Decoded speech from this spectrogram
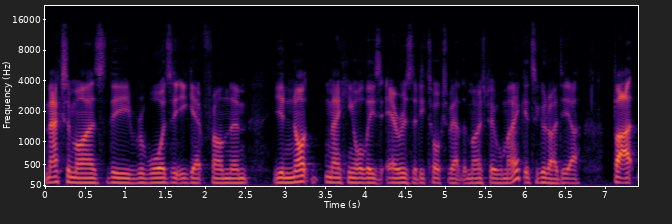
maximize the rewards that you get from them. You're not making all these errors that he talks about that most people make. It's a good idea, but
